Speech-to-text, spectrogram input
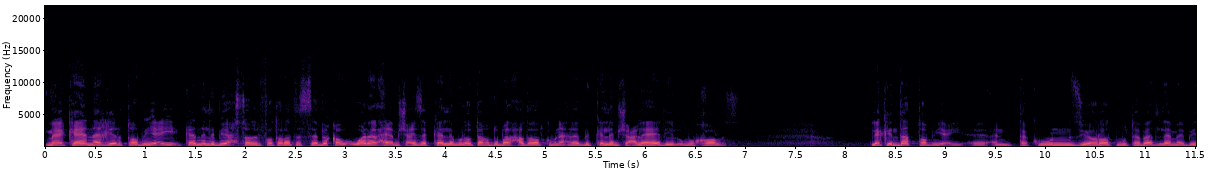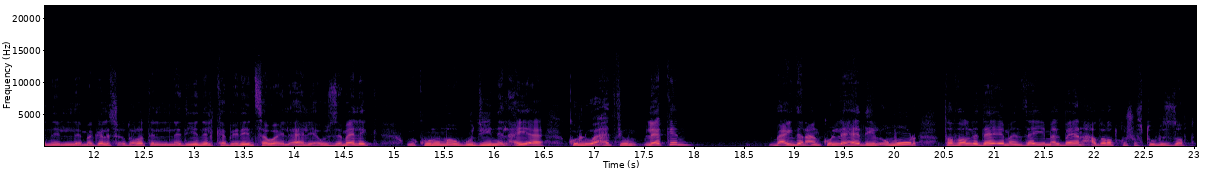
ما كان غير طبيعي كان اللي بيحصل الفترات السابقة وأنا الحقيقة مش عايز أتكلم ولو تاخدوا بال حضراتكم إن إحنا ما بنتكلمش على هذه الأمور خالص. لكن ده الطبيعي أن تكون زيارات متبادلة ما بين مجالس إدارات الناديين الكبيرين سواء الأهلي أو الزمالك ويكونوا موجودين الحقيقة كل واحد فيهم. لكن بعيدا عن كل هذه الأمور تظل دائما زي ما البيان حضراتكم شفتوه بالظبط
